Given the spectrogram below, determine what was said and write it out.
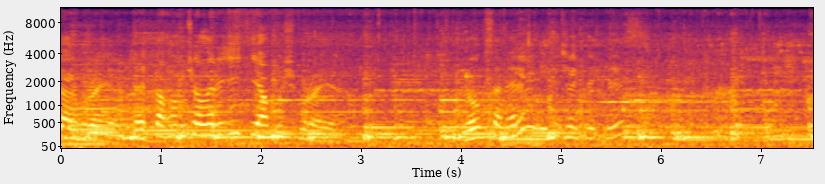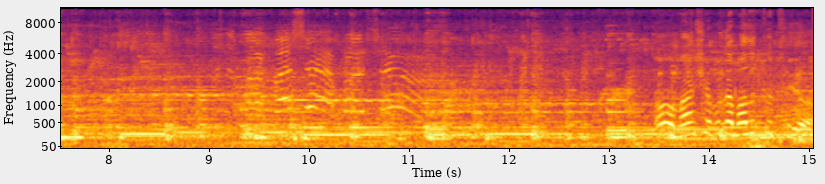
Sevmişler burayı. Fettah amcaları ki yapmış burayı. Yoksa nereye gidecektik biz? Oo Maşa burada balık tutuyor.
